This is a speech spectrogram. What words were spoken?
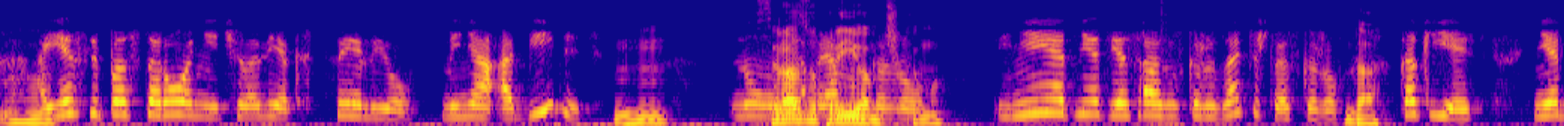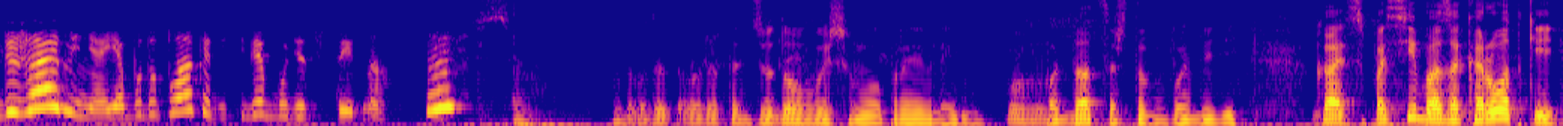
Ага. А если посторонний человек с целью меня обидеть, Мгм. ну, Сразу приемчик скажу, ему. Нет, нет, я сразу скажу, знаете, что я скажу? Да. Как есть. Не обижай меня, я буду плакать, и тебе будет стыдно. М? Все. Вот, вот это, вот это дзюдо в высшем его проявлении. Мгм. Поддаться, чтобы победить. Кать, спасибо за короткий,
